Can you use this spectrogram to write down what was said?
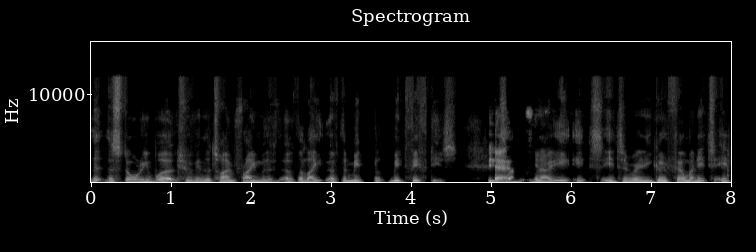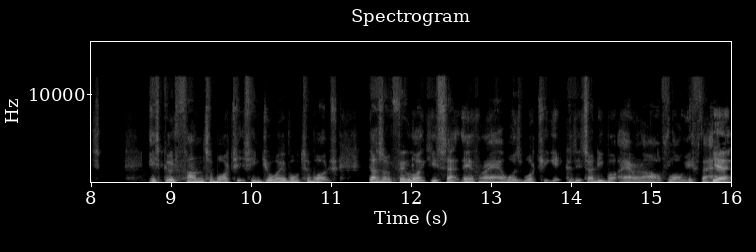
the, the story works within the time frame of, of the late of the mid mid fifties. yeah, So, you know, it, it's it's a really good film, and it's it's it's good fun to watch. It's enjoyable to watch. Doesn't feel like you sat there for hours watching it because it's only about an hour and a half long, if that. yeah.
